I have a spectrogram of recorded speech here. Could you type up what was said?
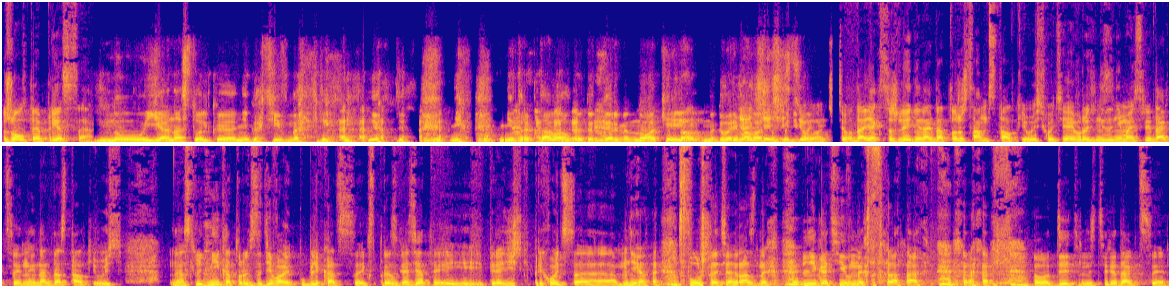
желтая пресса. Ну, я настолько негативно не трактовал бы этот термин. Ну окей, ну, мы говорим о вашем понимании. Да, я, к сожалению, иногда тоже сам сталкиваюсь, хоть я и вроде не занимаюсь редакцией, но иногда сталкиваюсь э, с людьми, которых задевают публикации «Экспресс-газеты», и периодически приходится мне слушать о разных негативных сторонах деятельности редакции.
